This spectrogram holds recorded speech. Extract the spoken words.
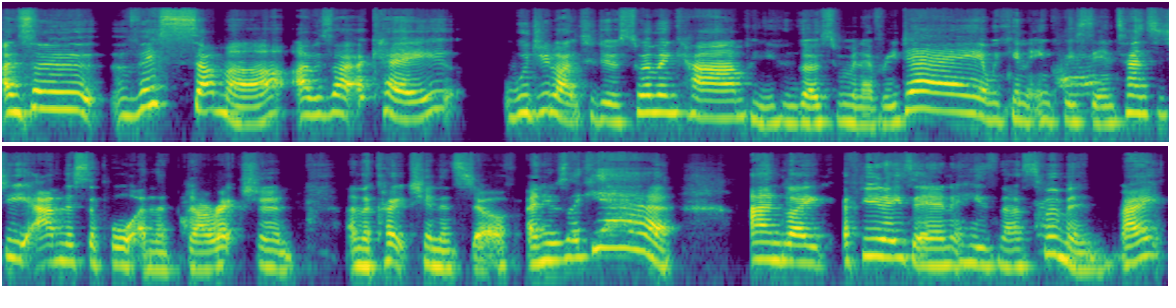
And so this summer I was like, okay, would you like to do a swimming camp and you can go swimming every day and we can increase the intensity and the support and the direction and the coaching and stuff? And he was like yeah. And like a few days in he's now swimming right?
